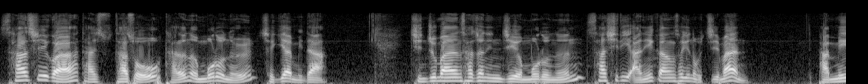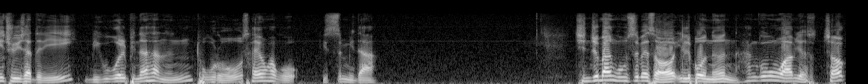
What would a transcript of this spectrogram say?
사실과 다소 다른 음모론을 제기합니다. 진주만 사전인지 음모론은 사실이 아닐 가능성이 높지만 반미주의자들이 미국을 비난하는 도구로 사용하고 있습니다. 진주만 공습에서 일본은 항공모함 6척,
